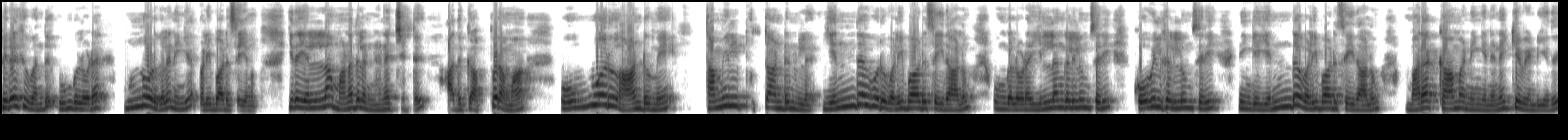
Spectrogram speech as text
பிறகு வந்து உங்களோட முன்னோர்களை நீங்க வழிபாடு செய்யணும். இதையெல்லாம் மனதுல நினைச்சிட்டு அதுக்கு அப்புறமா ஒவ்வொரு ஆண்டுமே தமிழ் புத்தாண்டுன்னு இல்லை எந்த ஒரு வழிபாடு செய்தாலும் உங்களோட இல்லங்களிலும் சரி கோவில்களிலும் சரி நீங்க எந்த வழிபாடு செய்தாலும் மறக்காம நீங்க நினைக்க வேண்டியது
